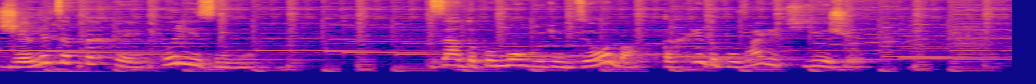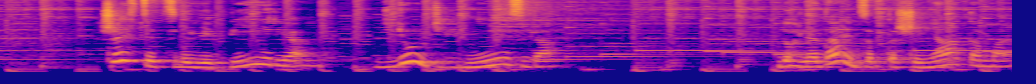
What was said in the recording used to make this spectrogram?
Живляться птахи по-різному. За допомогою дзьоба птахи добувають їжу, чистять своє пір'я, в'ють гнізда, доглядають за пташенятами,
